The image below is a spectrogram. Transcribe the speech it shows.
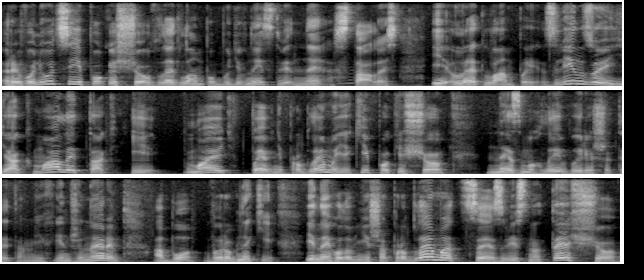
революції поки що в LED-лампобудівництві не сталося. І LED-лампи з лінзою як мали, так і мають певні проблеми, які поки що не змогли вирішити там їх інженери або виробники. І найголовніша проблема це, звісно, те, що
